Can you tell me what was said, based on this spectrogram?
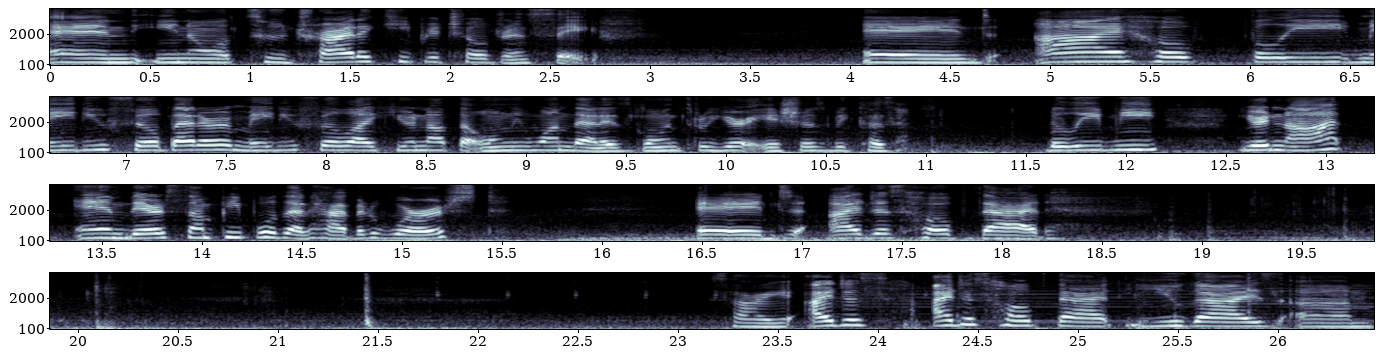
and you know to try to keep your children safe. And I hopefully made you feel better made you feel like you're not the only one that is going through your issues because believe me you're not and there's some people that have it worst. And i just hope that sorry i just i just hope that you guys um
